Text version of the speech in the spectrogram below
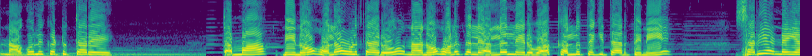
ನಾಗೋಲಿ ಕಟ್ಟುತ್ತಾರೆ. ತಮ್ಮ, ನೀನು ಹೊಲ ಉಳ್ತಾ ಇರು, ನಾನು ಹೊಲದಲ್ಲಿ ಅಲ್ಲಲ್ಲಿ ಇರುವ ಕಲ್ಲು ತೆಗಿತಾ ಇರ್ತೀನಿ. ಸರಿ ಅಣ್ಣಯ್ಯ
